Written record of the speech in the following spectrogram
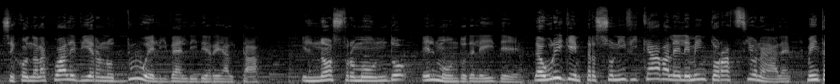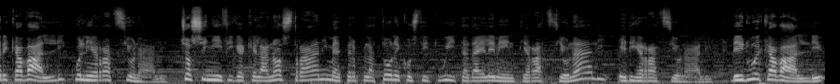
secondo la quale vi erano due livelli di realtà, il nostro mondo e il mondo delle idee. L'Auriga impersonificava l'elemento razionale, mentre i cavalli quelli irrazionali. Ciò significa che la nostra anima è per Platone costituita da elementi razionali ed irrazionali. Dei due cavalli,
